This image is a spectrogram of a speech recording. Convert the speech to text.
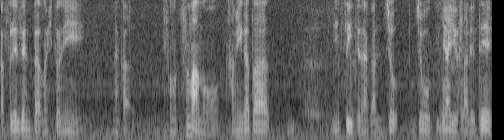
うプレゼンターの人になんかその妻の髪型についてなんかジョジョーク揶揄されて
